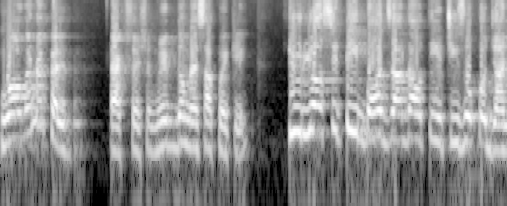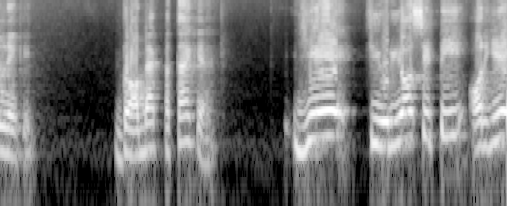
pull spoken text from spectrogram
हुआ होगा ना कल टैक्सेशन में, एकदम ऐसा क्विकली क्यूरियोसिटी बहुत ज़्यादा होती है चीज़ों को जानने की। ड्रॉबैक पता है क्या है? ये क्यूरियोसिटी और ये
